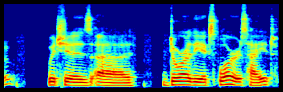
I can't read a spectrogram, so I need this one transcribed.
Ooh. which is uh, Dora the Explorer's height.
